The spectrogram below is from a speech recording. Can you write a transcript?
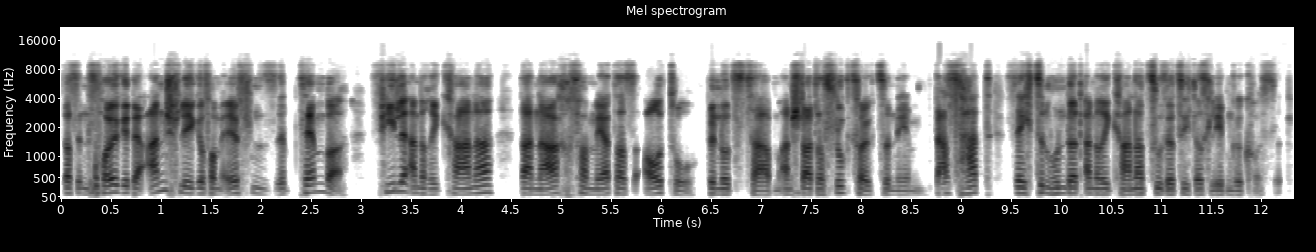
dass infolge der Anschläge vom 11. September viele Amerikaner danach vermehrt das Auto benutzt haben, anstatt das Flugzeug zu nehmen. Das hat 1600 Amerikaner zusätzlich das Leben gekostet.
